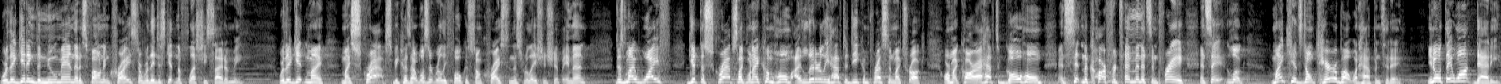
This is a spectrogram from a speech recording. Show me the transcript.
Were they getting the new man that is found in Christ or were they just getting the fleshy side of me? Were they getting my, my scraps because I wasn't really focused on Christ in this relationship? Amen? Does my wife get the scraps? Like when I come home, I literally have to decompress in my truck or my car. I have to go home and sit in the car for 10 minutes and pray and say, Look, my kids don't care about what happened today. You know what they want? Daddy.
